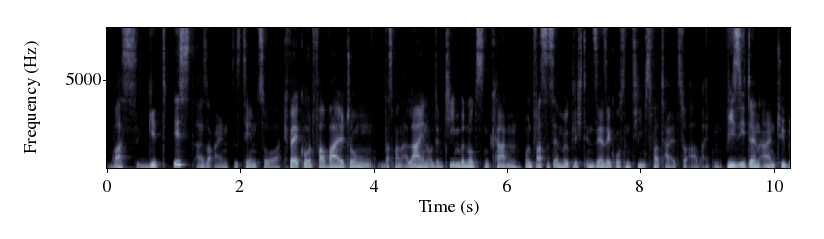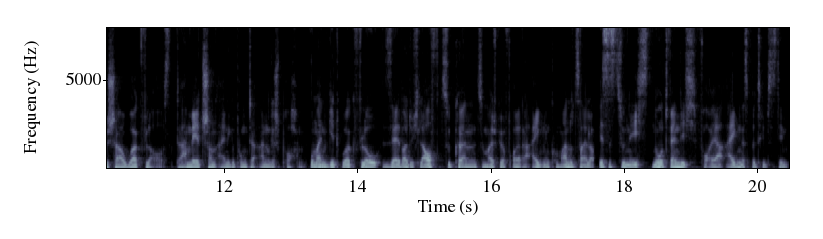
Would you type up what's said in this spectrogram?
was Git ist, also ein System zur Quellcode-Verwaltung, was man allein und im Team benutzen kann und was es ermöglicht, in sehr, sehr großen Teams verteilt zu arbeiten. Wie sieht denn ein typischer Workflow aus? Da haben wir jetzt schon einige Punkte angesprochen. Um einen Git-Workflow selber durchlaufen zu können, zum Beispiel auf eurer eigenen Kommandozeile, ist es zunächst notwendig, für euer eigenes Betriebssystem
